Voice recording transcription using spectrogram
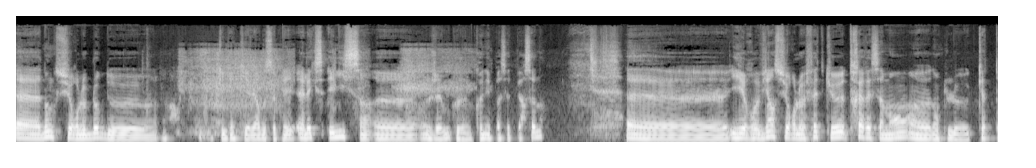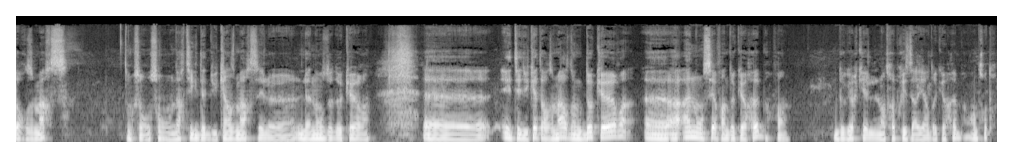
Donc sur le blog de quelqu'un qui a l'air de s'appeler Alex Ellis. J'avoue que je ne connais pas cette personne. Euh, il revient sur le fait que très récemment, euh, donc le 14 mars, donc son, article date du 15 mars et l'annonce de Docker euh, était du 14 mars. Donc Docker euh, a annoncé, enfin Docker Hub, enfin Docker qui est l'entreprise derrière Docker Hub entre autres,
